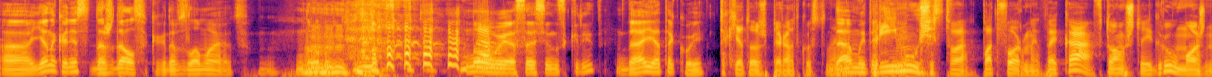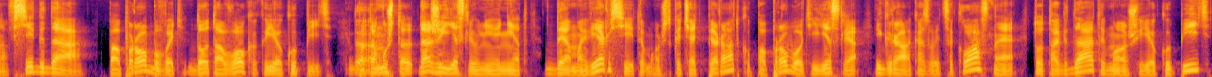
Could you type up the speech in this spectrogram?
Я наконец-то дождался, когда взломают новый Assassin's Creed. Да, я такой. Так я тоже пиратку установил. Да, мы такие. Преимущество платформы ПК в том, что игру можно всегда попробовать до того, как ее купить. Да. Потому что даже если у нее нет демо-версии, ты можешь скачать пиратку, попробовать, и если игра оказывается классная, то тогда ты можешь ее купить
